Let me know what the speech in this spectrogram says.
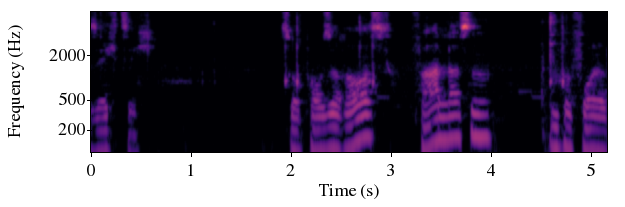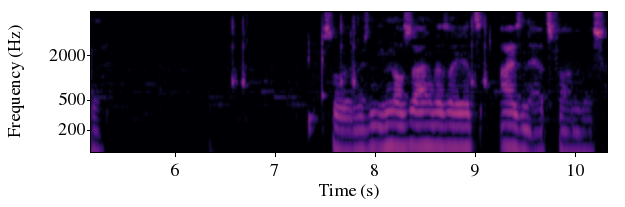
60. So, Pause raus, fahren lassen und verfolgen. So, wir müssen ihm noch sagen, dass er jetzt Eisenerz fahren muss.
